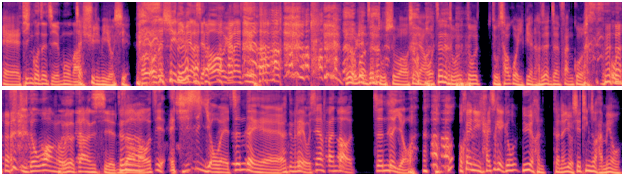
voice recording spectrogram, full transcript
诶 听过这节目吗？在序里面有写，我我在序里面有写哦，原来是我有认真读书哦。是这样，我真的读读读超过一遍了，认真翻过了。我自己都忘了我有这样写，你知道吗？我自己哎，其实有哎，真的耶，对不对？我现在翻到真的有。OK，你还是可以跟我，因为很可能有些听众还没有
